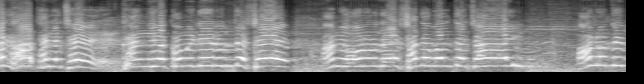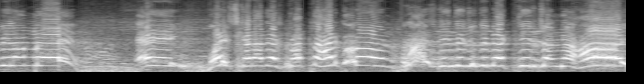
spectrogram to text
আঘাত এনেছে। কেন্দ্রীয় কমিটির উদ্দেশ্যে আমি অনুরোধের সাথে বলতে চাই অনতি বিলম্বে এই বহিষ্কার আদেশ প্রত্যাহার করুন। রাজনীতি যদি ব্যক্তির জন্য হয়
